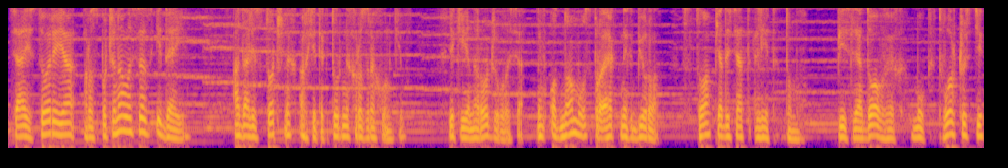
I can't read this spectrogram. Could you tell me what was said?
Ця історія розпочиналася з ідеї, а далі з точних архітектурних розрахунків, які народжувалися в одному з проектних бюро 150 літ тому. Після довгих мук творчості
